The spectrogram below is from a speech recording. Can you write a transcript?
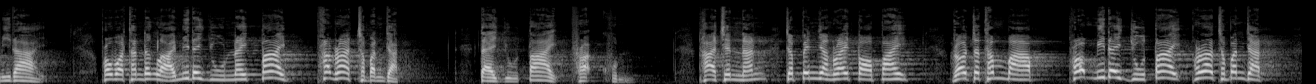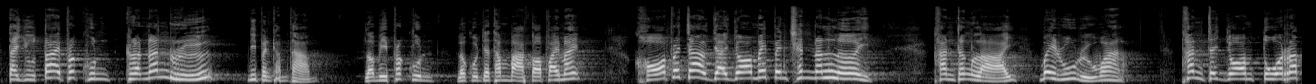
ไม่ได้ เพราะว่าท่านทั้งหลายไม่ได้อยู่ในใต้พระราชบัญญัติ แต่อยู่ใต้พระคุณ ถ้าเช่นนั้นจะเป็นอย่างไรต่อไป เราจะทำบาป เพราะมิได้อยู่ใต้พระราชบัญญัติ แต่อยู่ใต้พระคุณกระนั้นหรือนี่เป็นคำถาม เรามีพระคุณเราคุณจะทำบาปต่อไปไหม ขอพระเจ้าอย่ายอมให้เป็นเช่นนั้นเลย ท่านทั้งหลายไม่รู้หรือว่า ท่านจะยอมตัวรับ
